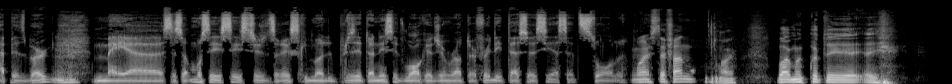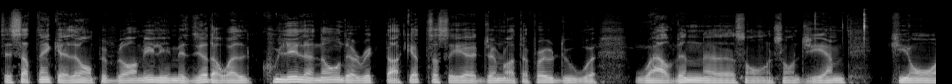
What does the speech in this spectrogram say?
à, Pittsburgh. Mm-hmm. Mais euh, c'est ça. Moi, c'est, je dirais que ce qui m'a le plus étonné, c'est de voir que Jim Rutherford est associé à cette histoire-là. Ouais, Stéphane? Ouais. Bon, moi, écoute, c'est certain que là, on peut blâmer les médias d'avoir coulé le nom de Rick Tockett. Ça, c'est euh, Jim Rutherford ou, euh, ou Alvin, son, son GM, qui ont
